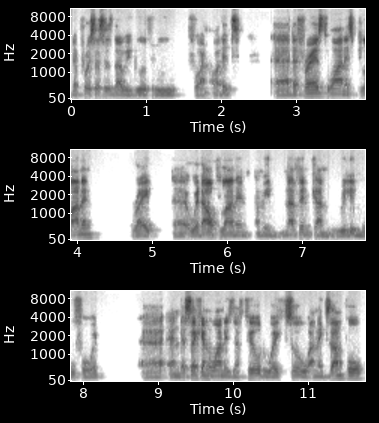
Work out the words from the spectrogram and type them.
the processes that we go through for an audit. Uh, the first one is planning, right? Uh, without planning, I mean, nothing can really move forward. Uh, and the second one is the field work. So an example,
